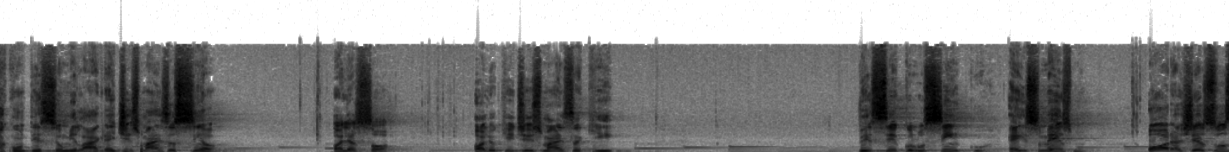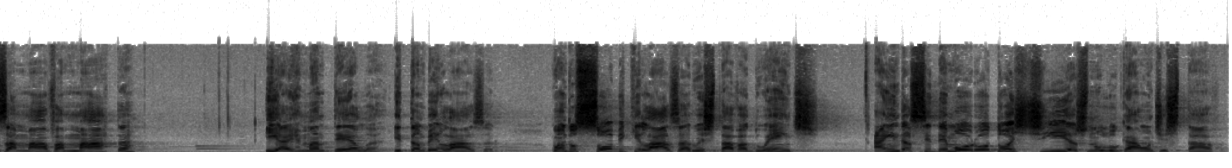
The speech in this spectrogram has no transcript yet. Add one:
acontecer o milagre. Aí diz mais assim, ó. Olha só. Olha o que diz mais aqui. Versículo 5. É isso mesmo? Ora, Jesus amava Marta e a irmã dela, e também Lázaro. Quando soube que Lázaro estava doente, ainda se demorou dois dias no lugar onde estava.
